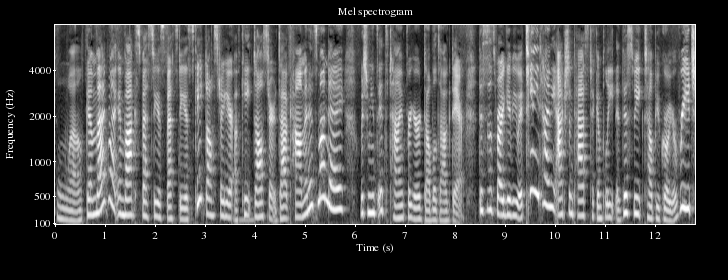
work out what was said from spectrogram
Welcome back, my inbox besties, besties. Kate Doster here of katedoster.com, and it's Monday, which means it's time for your Double Dog Dare. This is where I give you a teeny tiny action task to complete this week to help you grow your reach,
